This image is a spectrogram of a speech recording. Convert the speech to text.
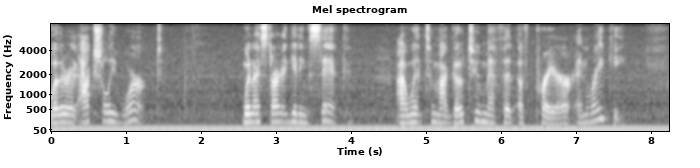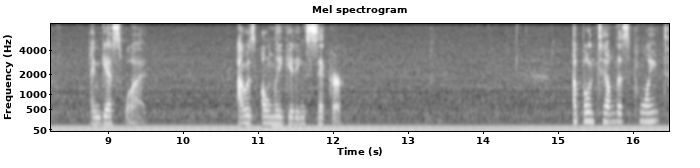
whether it actually worked. When I started getting sick, I went to my go to method of prayer and Reiki. And guess what? I was only getting sicker. Up until this point,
